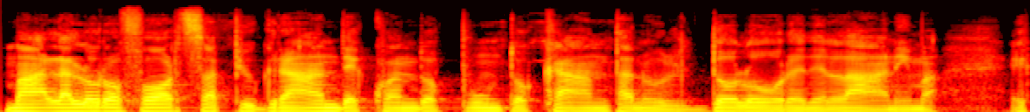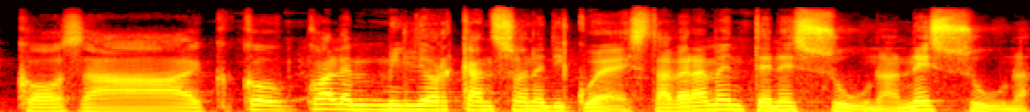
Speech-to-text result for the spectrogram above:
ma la loro forza più grande è quando appunto cantano il dolore dell'anima. E cosa... quale miglior canzone di questa? Veramente nessuna, nessuna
